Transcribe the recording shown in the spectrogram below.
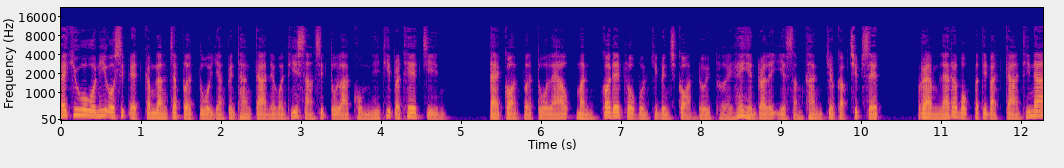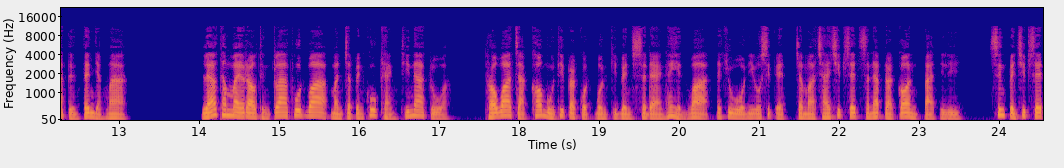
Acuo Neo 11 กำลังจะเปิดตัวอย่างเป็นทางการในวันที่ 30 ตุลาคมนี้ที่ประเทศจีน แต่ก่อนเปิดตัวแล้วมันก็ได้โผล่บน Geekbench ก่อนโดยเผยให้เห็นรายละเอียดสำคัญเกี่ยวกับชิปเซ็ต แรมและระบบปฏิบัติการที่น่าตื่นเต้นอย่างมาก แล้วทำไมเราถึงกล้าพูดว่ามันจะเป็นคู่แข่งที่น่ากลัว เพราะว่าจากข้อมูลที่ปรากฏบนกีเบนแสดงให้เห็นว่า Acuo Neo 11 จะมาใช้ชิปเซ็ต Snapdragon 8 e l ซึ่งเป็นชิปเซ็ต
